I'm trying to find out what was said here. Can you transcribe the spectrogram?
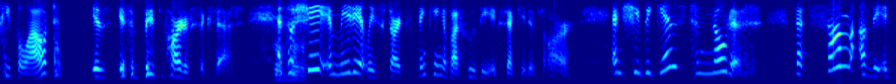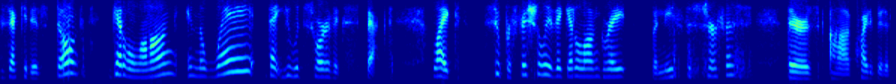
people out is is a big part of success mm-hmm. and so Mm-hmm. she immediately starts thinking about who the executives are and she begins to notice that some of the executives don't get along in the way that you would sort of expect. Like superficially, they get along great. Beneath the surface, there's uh, quite a bit of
